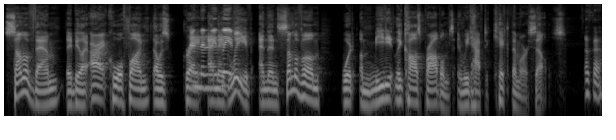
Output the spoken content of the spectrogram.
Some of them, they'd be like, all right, cool, fun. That was great. And And, then they'd they'd leave. leave. And then some of them would immediately cause problems and we'd have to kick them ourselves. Okay.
